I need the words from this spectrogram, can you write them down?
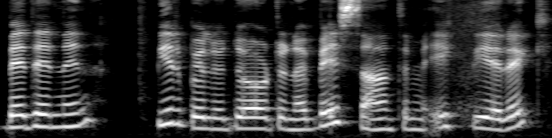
bedenin 1 bölü 4'üne 5 santim ekleyerek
